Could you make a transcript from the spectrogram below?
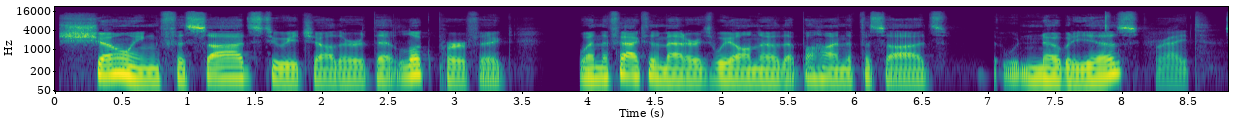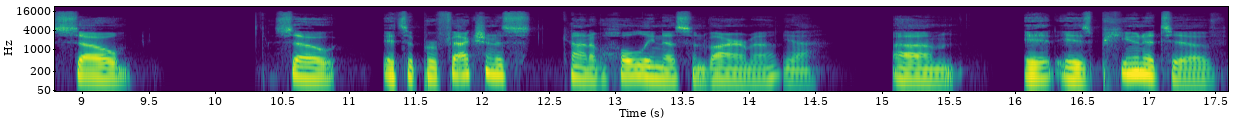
showing facades to each other that look perfect when the fact of the matter is we all know that behind the facades nobody is. Right. So so it's a perfectionist kind of holiness environment Yeah. um, it is punitive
